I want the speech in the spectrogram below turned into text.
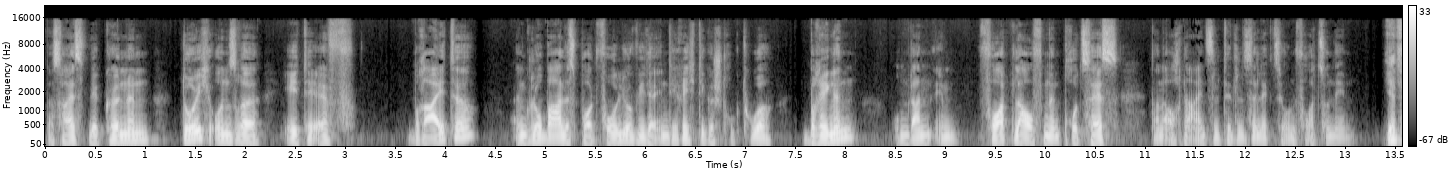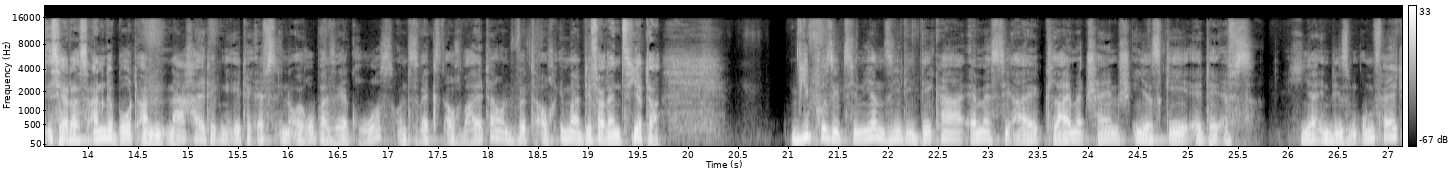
Das heißt, wir können durch unsere ETF-Breite ein globales Portfolio wieder in die richtige Struktur bringen, um dann im fortlaufenden Prozess dann auch eine Einzeltitelselektion vorzunehmen. Jetzt ist ja das Angebot an nachhaltigen ETFs in Europa sehr groß und es wächst auch weiter und wird auch immer differenzierter. Wie positionieren Sie die DK MSCI Climate Change ESG ETFs hier in diesem Umfeld?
